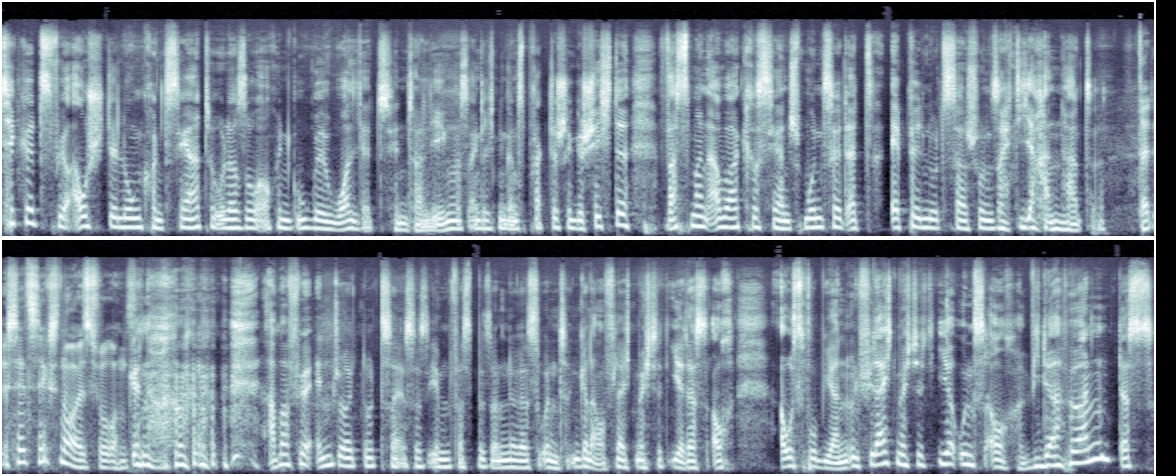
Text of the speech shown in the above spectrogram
Tickets für Ausstellungen, Konzerte oder so auch in Google Wallet hinterlegen. Das ist eigentlich eine ganz praktische Geschichte, was man aber, Christian schmunzelt, als Apple-Nutzer schon seit Jahren hatte. Das ist jetzt nichts Neues für uns. Genau. Aber für Android-Nutzer ist das eben was Besonderes. Und genau, vielleicht möchtet ihr das auch ausprobieren. Und vielleicht möchtet ihr uns auch wiederhören. Das,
